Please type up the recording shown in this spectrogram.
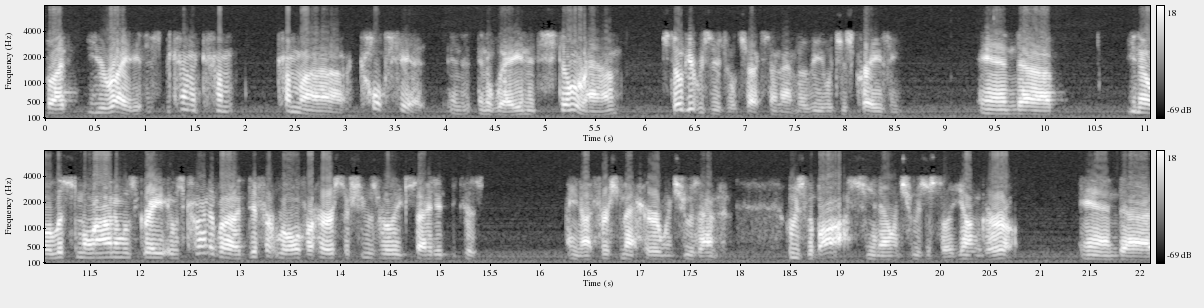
but you're right; it just become a come come a cult hit in in a way, and it's still around. Still get residual checks on that movie, which is crazy. And uh, you know, Alyssa Milano was great. It was kind of a different role for her, so she was really excited because you know I first met her when she was on Who's the Boss, you know, and she was just a young girl. And uh,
